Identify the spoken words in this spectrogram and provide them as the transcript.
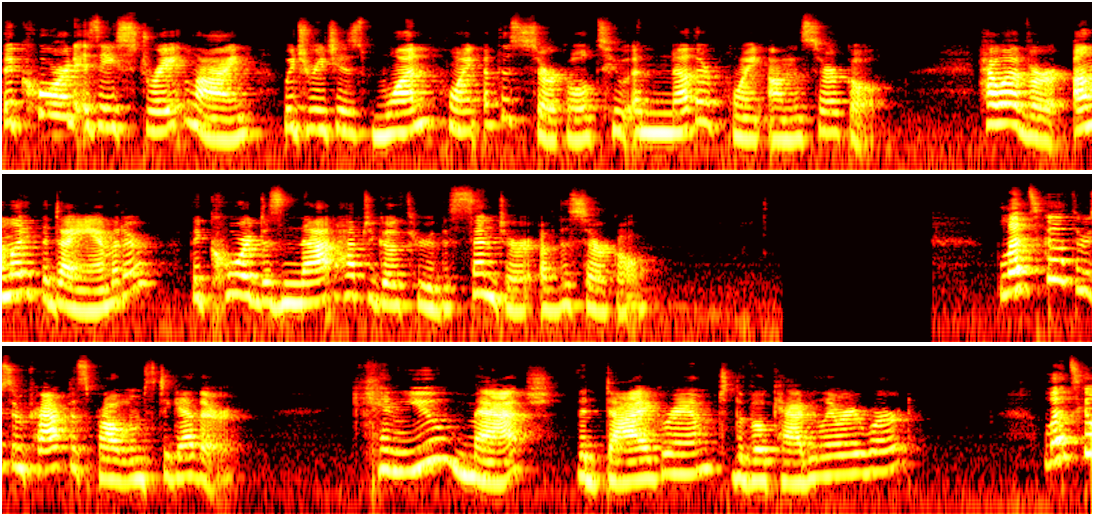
The chord is a straight line which reaches one point of the circle to another point on the circle. However, unlike the diameter, the chord does not have to go through the center of the circle. Let's go through some practice problems together. Can you match the diagram to the vocabulary word? Let's go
